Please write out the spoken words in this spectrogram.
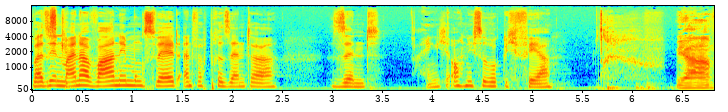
Weil sie in meiner Wahrnehmungswelt einfach präsenter sind. Eigentlich auch nicht so wirklich fair. Ja,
